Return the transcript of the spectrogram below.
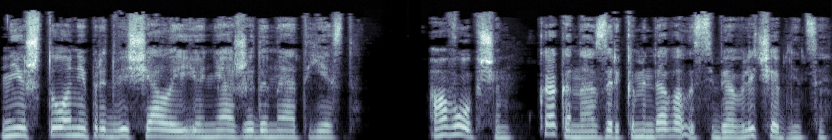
Ничто не предвещало ее неожиданный отъезд. А в общем, как она зарекомендовала себя в лечебнице?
